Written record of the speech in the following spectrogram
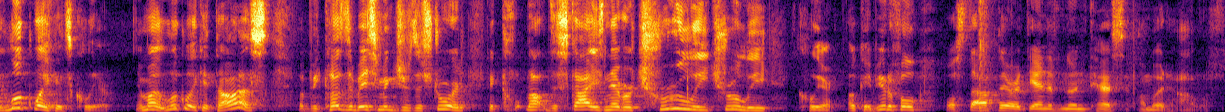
look like it's clear. It might look like it to us, but because the beis hamikdash was destroyed, the, the sky is never truly, truly clear. Okay, beautiful. We'll stop there at the end of Nun Tes Amud Aleph.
